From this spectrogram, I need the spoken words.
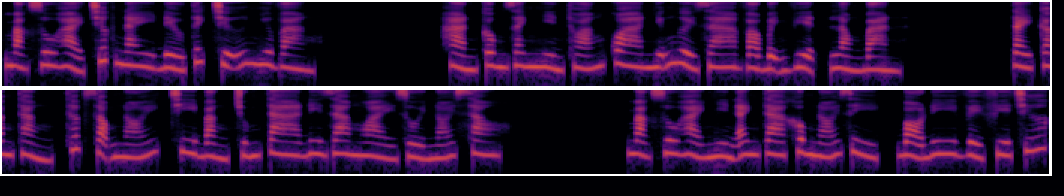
mặc dù hải trước nay đều tích chữ như vàng. Hàn công danh nhìn thoáng qua những người ra vào bệnh viện, lòng bàn. Tay căng thẳng, thấp giọng nói, chi bằng chúng ta đi ra ngoài rồi nói sau. Mặc dù Hải nhìn anh ta không nói gì, bỏ đi về phía trước.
